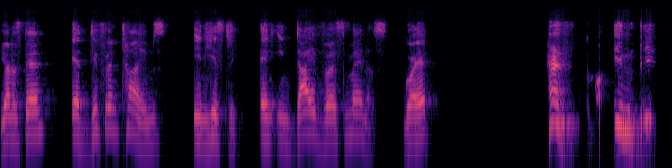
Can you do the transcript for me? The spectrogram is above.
you understand, at different times in history and in diverse manners. Go ahead. hath in these,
